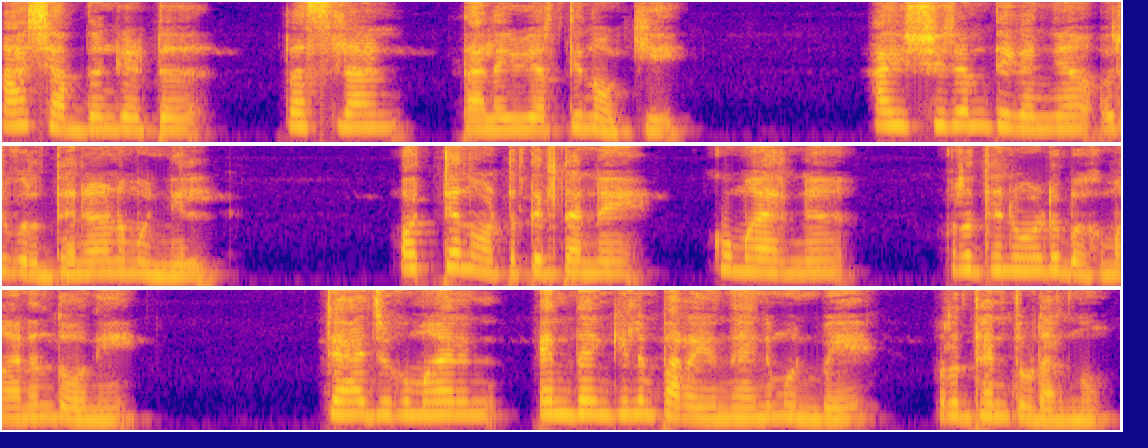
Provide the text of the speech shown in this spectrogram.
ആ ശബ്ദം കേട്ട് റസ്ലാൻ തലയുയർത്തി നോക്കി. ഐശ്വര്യം തികഞ്ഞ ഒരു വൃദ്ധനാണ് മുന്നിൽ. ഒറ്റ നോട്ടത്തിൽ തന്നെ കുമാരന് വൃദ്ധനോട് ബഹുമാനം തോന്നി. രാജകുമാരൻ എന്തെങ്കിലും പറയുന്നതിന് മുൻപേ വൃദ്ധൻ തുടർന്നു.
